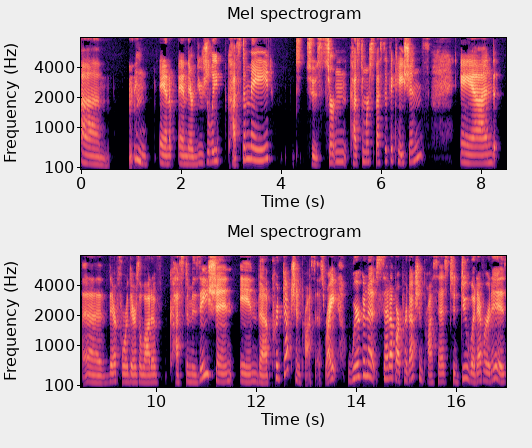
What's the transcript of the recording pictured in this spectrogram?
Um, and, and they're usually custom made to certain customer specifications and uh, therefore there's a lot of customization in the production process, right? We're going to set up our production process to do whatever it is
